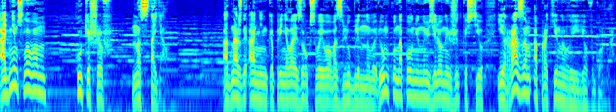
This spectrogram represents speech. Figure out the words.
Одним словом, Кукишев настоял. Однажды Анненька приняла из рук своего возлюбленного рюмку, наполненную зеленой жидкостью, и разом опрокинула ее в горло.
